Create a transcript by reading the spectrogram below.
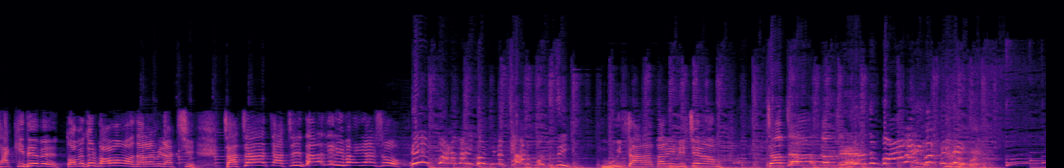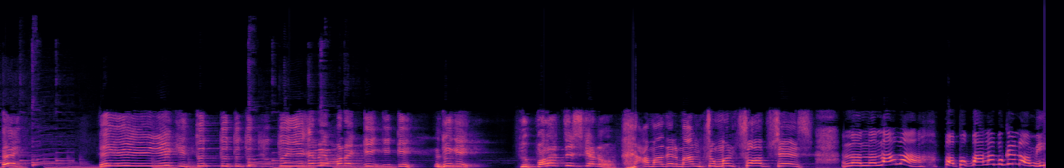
সাক্ষী দেবে তবে তোর বাবা মা দাঁড়া আমি ডাকছি। চাচা চাচি তাড়াতাড়ি বাইরে আসো। এই, বাড়াবাড়ি করবি না, ছাড় বলছি। তুই তাড়াতাড়ি নিচে নাম। চাচা চাচি। বাড়াবাড়ি। এই এই এই, এই কি তুই তুই তুই- তুই- তুই এখানে মানে কি কি কি তুই কি তুই পালাচ্ছিস কেন? আমাদের মান সম্মান সব শেষ। না না না মা পালাবো কেন আমি?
